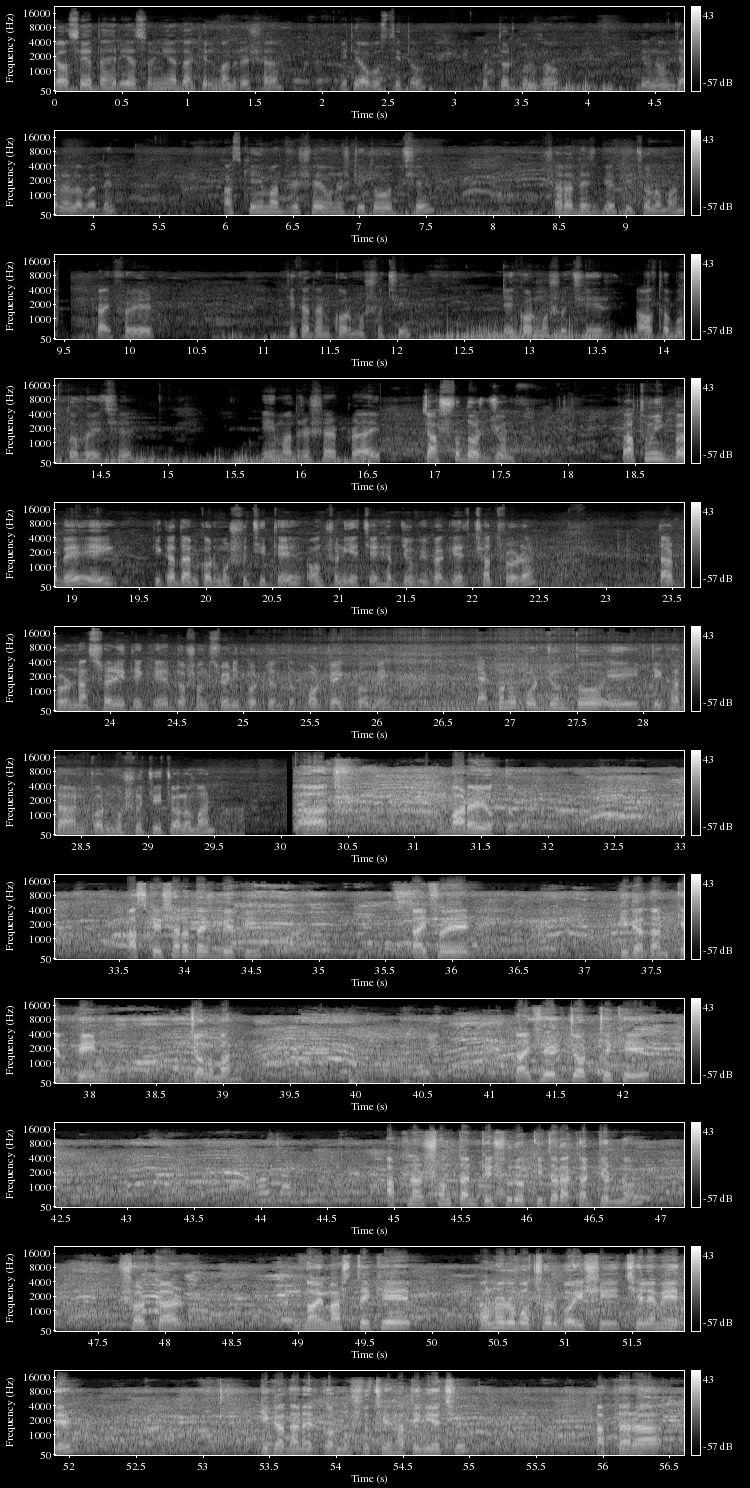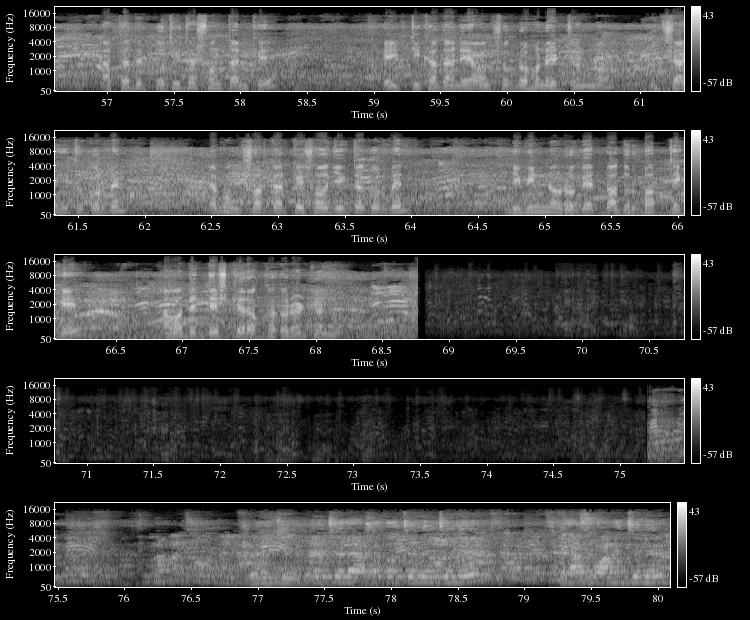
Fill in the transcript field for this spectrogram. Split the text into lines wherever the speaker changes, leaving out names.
গাউসিয়া তাহেরিয়া সোনিয়া দাখিল মাদ্রাসা, এটি অবস্থিত উত্তর কুলগাঁও, দুই নং জালালাবাদে। আজকে এই মাদ্রাসায় অনুষ্ঠিত হচ্ছে সারা দেশব্যাপী চলমান টাইফয়েড টিকাদান কর্মসূচি। এই কর্মসূচির আওতাভুক্ত হয়েছে এই মাদ্রাসার প্রায় চারশো জন। প্রাথমিকভাবে এই টিকাদান কর্মসূচিতে অংশ নিয়েছে হেফজ বিভাগের ছাত্ররা। তারপর নার্সারি থেকে দশম শ্রেণি পর্যন্ত পর্যায়ক্রমে এখনও পর্যন্ত এই টিকাদান কর্মসূচি চলমান। আজ বারোই অক্টোবর। আজকে সারা দেশব্যাপী টাইফয়েড টিকাদান ক্যাম্পেইন চলমান। টাইফয়েড জ্বর থেকে আপনার সন্তানকে সুরক্ষিত রাখার জন্য সরকার নয় মাস থেকে পনেরো বছর বয়সী ছেলে মেয়েদের টিকাদানের কর্মসূচি হাতে নিয়েছে আপনারা আপনাদের প্রতিটা সন্তানকে এই টিকাদানে অংশগ্রহণের জন্য উৎসাহিত করবেন এবং সরকারকে সহযোগিতা করবেন বিভিন্ন রোগের প্রাদুর্ভাব থেকে আমাদের দেশকে রক্ষা করার জন্য
ছেলে আসো তো ছেলে ছেলে ক্লাস ওয়ানের ছেলে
